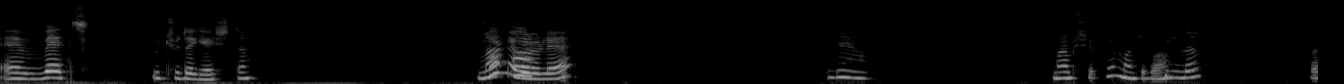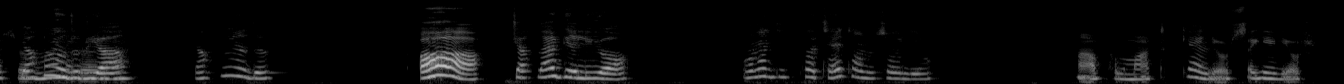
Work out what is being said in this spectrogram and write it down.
Evet. Üçü de geçtim. Bunlar ne böyle? Bu ne ya? Bunlar bir şey yapıyor mu acaba? Bilmem. Ne Yapmıyordur ya. böyle? Yapmıyordu. Aa! Uçaklar geliyor. Ona dikkat et onu söyleyeyim. Ne yapalım artık? Geliyorsa geliyor.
